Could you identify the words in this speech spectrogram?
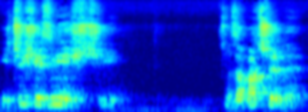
i czy się zmieści? Zobaczymy.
